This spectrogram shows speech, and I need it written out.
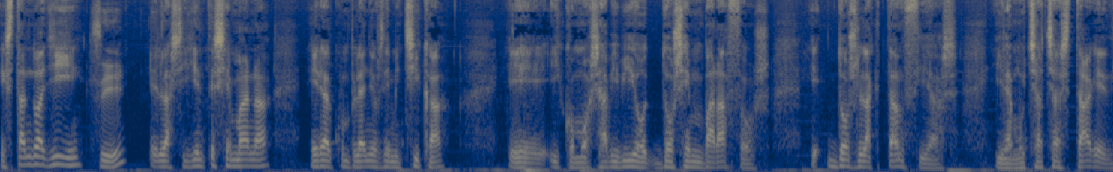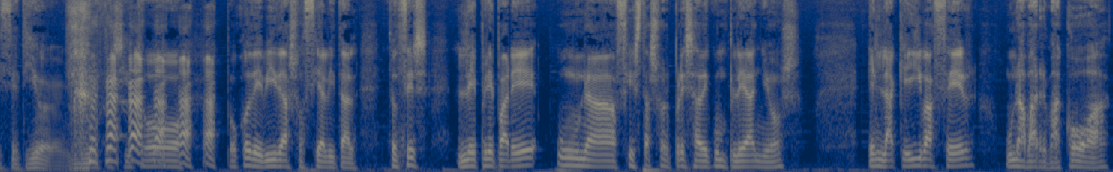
Estando allí, Sí. eh, la siguiente semana era el cumpleaños de mi chica eh, y como se ha vivido dos embarazos, eh, dos lactancias y la muchacha está que dice, tío, necesito poco de vida social y tal. Entonces le preparé una fiesta sorpresa de cumpleaños en la que iba a hacer una barbacoa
